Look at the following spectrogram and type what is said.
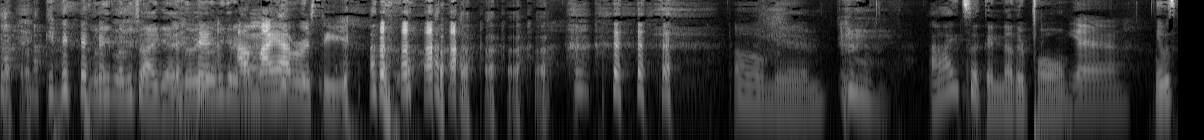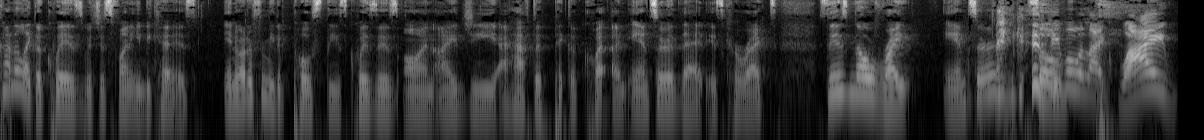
let me let me try again. Let me, let me get it I back. might have a receipt. Oh man. I took another poll. yeah. It was kind of like a quiz, which is funny because in order for me to post these quizzes on IG, I have to pick a que- an answer that is correct. So there's no right answer. Because so, people were like, "Why?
